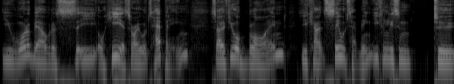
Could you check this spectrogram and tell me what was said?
you want to be able to see or hear, sorry, what's happening. So if you're blind, you can't see what's happening. You can listen to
